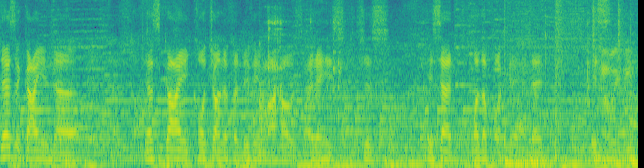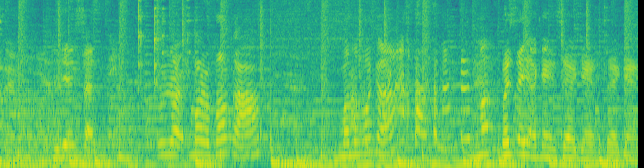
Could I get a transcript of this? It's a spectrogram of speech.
there's a guy in the. There's a guy called Jonathan living in my house, and then he's just he said motherfucker, and then No, we didn't say motherfucker. he didn't said he's like motherfucker, motherfucker. but say it again, say it again, say it again.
